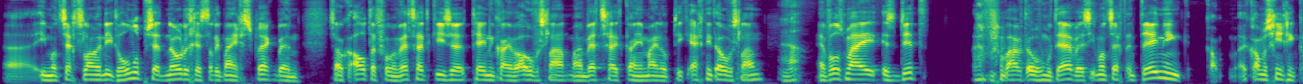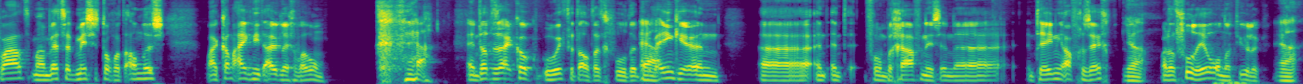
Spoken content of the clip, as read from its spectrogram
Eh, iemand zegt, zolang het niet 100% nodig is dat ik bij een gesprek ben, zou ik altijd voor mijn wedstrijd kiezen. Training kan je wel overslaan, maar een wedstrijd kan je in mijn optiek echt niet overslaan. Ja. En volgens mij is dit waar we het over moeten hebben is... iemand zegt een training kan, kan misschien geen kwaad... maar een wedstrijd missen is toch wat anders. Maar ik kan eigenlijk niet uitleggen waarom. ja. En dat is eigenlijk ook hoe ik het altijd gevoeld heb. Ik Ja. heb één keer een, eh, een, een, voor een begrafenis een, eh, een training afgezegd. Ja. Maar dat voelde heel onnatuurlijk. Ja,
